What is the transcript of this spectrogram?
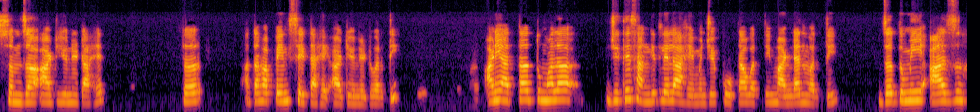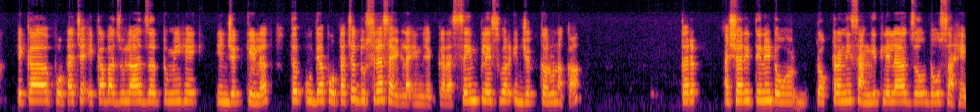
समजा आठ युनिट आहेत तर आता हा पेन सेट आहे आठ युनिट वरती. आणि आता तुम्हाला जिथे सांगितलेलं आहे म्हणजे पोटावरती मांड्यांवरती जर तुम्ही आज एका पोटाच्या एका बाजूला जर तुम्ही हे इंजेक्ट केलं तर उद्या पोटाच्या दुसऱ्या साईडला इंजेक्ट करा. सेम प्लेसवर इंजेक्ट करू नका. तर अशा रीतीने डो डॉक्टरांनी सांगितलेला जो डोस आहे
